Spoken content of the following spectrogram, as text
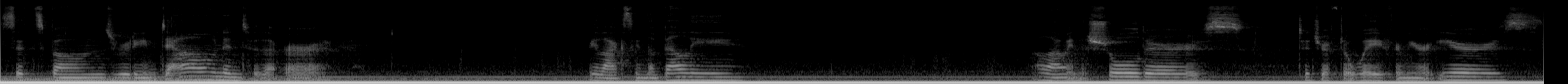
Sits bones rooting down into the earth relaxing the belly, allowing the shoulders to drift away from your ears.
